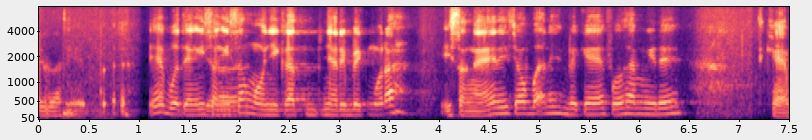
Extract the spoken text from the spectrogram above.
Gitu. Ya buat yang iseng-iseng ya. mau nyikat nyari back murah, iseng aja nih coba nih backnya Fulham gitu ya. Kayak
